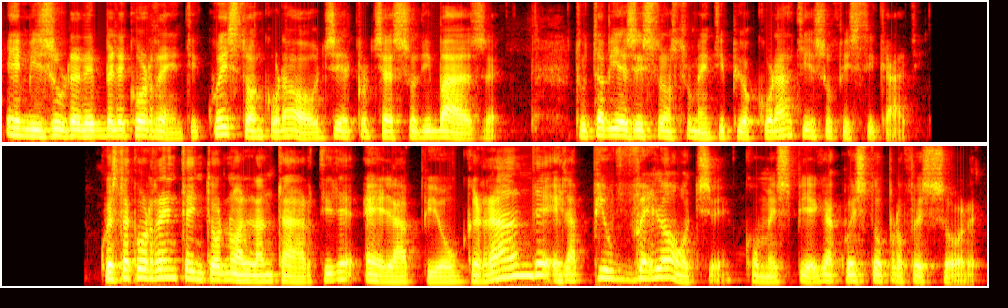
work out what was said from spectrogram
e misurerebbe le correnti. Questo ancora oggi è il processo di base. Tuttavia esistono strumenti più accurati e sofisticati. Questa corrente intorno all'Antartide è la più grande e la più veloce, come spiega questo professore.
